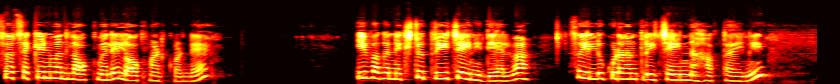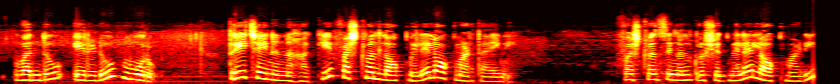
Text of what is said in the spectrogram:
ಸೊ ಸೆಕೆಂಡ್ ಒಂದು ಲಾಕ್ ಮೇಲೆ ಲಾಕ್ ಮಾಡಿಕೊಂಡೆ. ಇವಾಗ ನೆಕ್ಸ್ಟು ತ್ರೀ ಚೈನ್ ಇದೆಯಲ್ವಾ? ಸೊ ಇಲ್ಲೂ ಕೂಡ ನಾನು ತ್ರೀ ಚೈನ್ನ ಹಾಕ್ತಾಯಿನಿ ಒಂದು, ಎರಡು, ಮೂರು. ತ್ರೀ ಚೈನನ್ನು ಹಾಕಿ ಫಸ್ಟ್ ಒಂದು ಲಾಕ್ ಮೇಲೆ ಲಾಕ್ ಮಾಡ್ತಾಯಿನಿ ಫಸ್ಟ್ ಒಂದು ಸಿಂಗಲ್ ಕೃಷಿದ ಮೇಲೆ ಲಾಕ್ ಮಾಡಿ.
